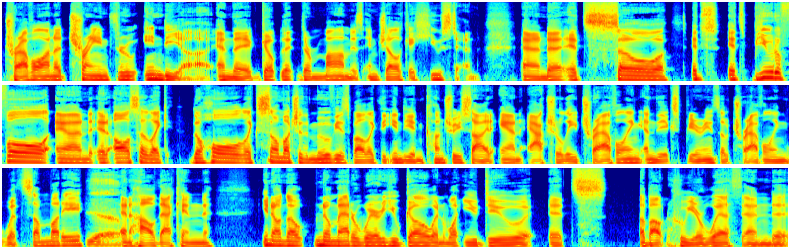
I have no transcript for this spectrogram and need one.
travel on a train through India and they go their mom is Anjelica Huston. And uh, it's so it's it's beautiful and it also like the whole like so much of the movie is about like the Indian countryside and actually traveling and the experience of traveling with somebody yeah, and how that can you know no no matter where you go and what you do it's about who you're with and uh,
